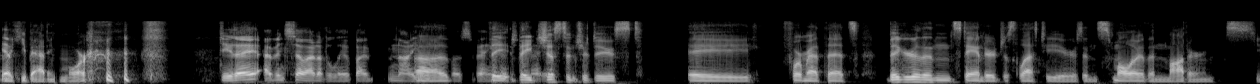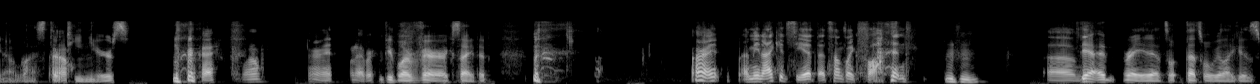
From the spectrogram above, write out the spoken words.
And they keep adding more. do they? I've been so out of the loop. I'm not even Uh, supposed to pay they they just introduced a format that's bigger than standard just the last two years and smaller than modern you know last Oh. 13 years okay. Well, all right, whatever. people are very excited All right. I mean, I could see it. That sounds like fun. Um, yeah and, right that's what that's what we like is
